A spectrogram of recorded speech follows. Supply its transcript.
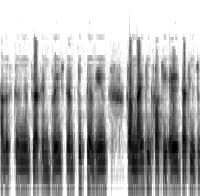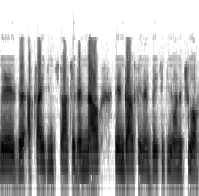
Palestinians that embraced them, took them in from 1948. That is where the uprising started, and now they're engulfing and basically want to chew off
